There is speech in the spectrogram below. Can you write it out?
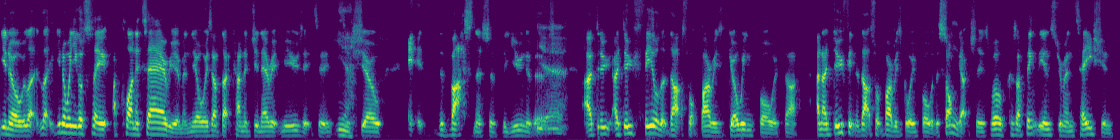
you know, like, like you know when you go to say a planetarium and they always have that kind of generic music to, Yeah. to show it, the vastness of the universe. Yeah. I do I do feel that that's what Barry's going for with that, and I do think that that's what Barry's going for with the song actually as well, because I think the instrumentation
